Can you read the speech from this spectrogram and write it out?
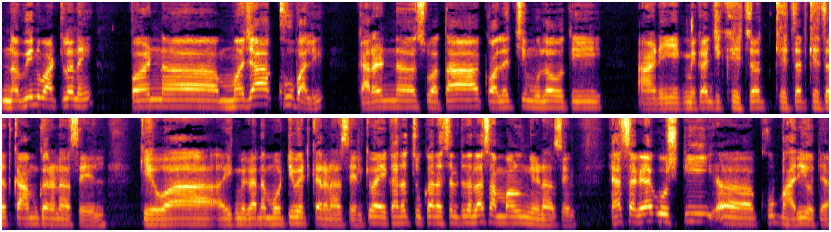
नवीन वाटलं नाही. पण मजा खूप आली. कारण स्वतः कॉलेजची मुलं होती आणि एकमेकांची खेचत खेचत खेचत काम करणं असेल किंवा एकमेकांना मोटिवेट करणं असेल किंवा एखादा चुकार असेल तर त्याला सांभाळून घेणं असेल. ह्या सगळ्या गोष्टी खूप भारी होत्या.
